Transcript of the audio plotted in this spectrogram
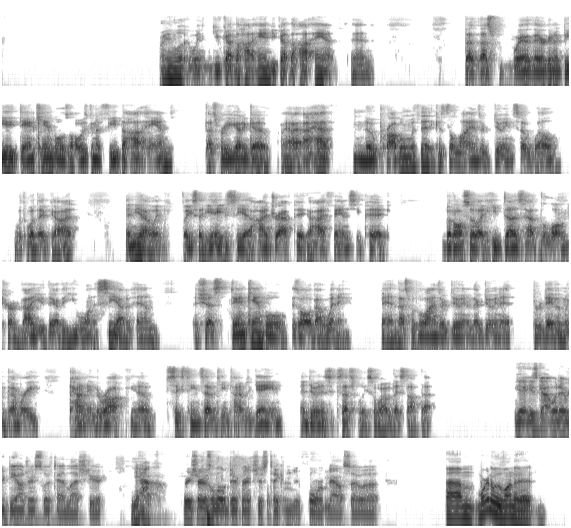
I mean, look, when you've got the hot hand, you've got the hot hand, and that that's where they're going to be. Dan Campbell is always going to feed the hot hand. That's where you got to go. I mean, I, I have no problem with it because the Lions are doing so well with what they've got. And yeah, like like you said, you hate to see a high draft pick, a high fantasy pick but also like he does have the long term value there that you want to see out of him. It's just Dan Campbell is all about winning, and that's what the Lions are doing, and they're doing it through David Montgomery pounding the rock, you know, 16, 17 times a game and doing it successfully. So why would they stop that? Yeah, he's got whatever D'Andre Swift had last year. Yeah. Pretty sure it's a little different. It's just taking a new form now. So uh um we're gonna move on to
